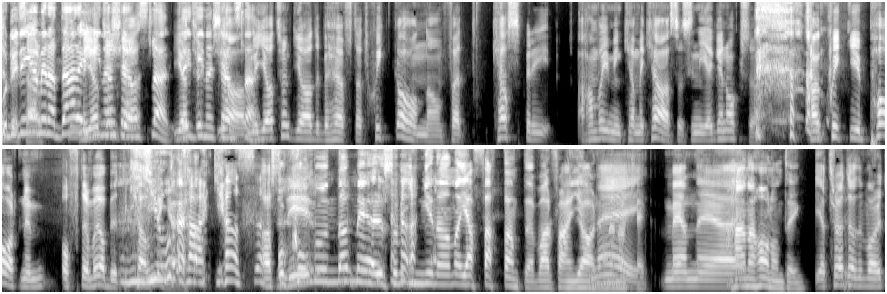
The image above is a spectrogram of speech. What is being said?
Och det är det jag menar, där är Men jag dina inte jag- känslor. Det jag är dina Ja, känslor. men jag tror inte jag hade behövt att skicka honom för att Kasper han var ju min kamikaze och sin egen också. Han skickar ju partner oftare än vad jag byter Jo kallningar. tack alltså. Alltså, och är- kom undan med det som ingen annan, jag fattar inte varför han gör det. Men Nej, okej. men eh, Han har någonting. jag tror att det hade varit,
